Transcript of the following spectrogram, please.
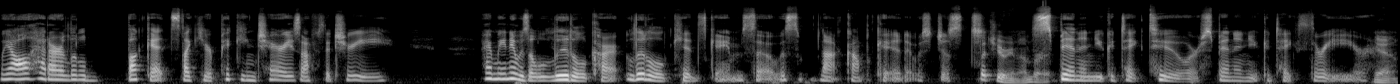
We all had our little buckets like you're picking cherries off the tree. I mean, it was a little car- little kids game, so it was not complicated. It was just But you remember it. spin and you could take two, or spin and you could take three, or Yeah.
